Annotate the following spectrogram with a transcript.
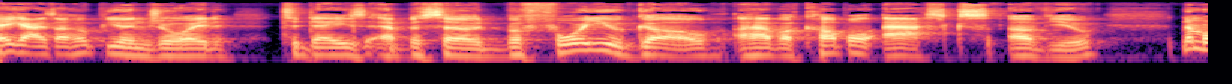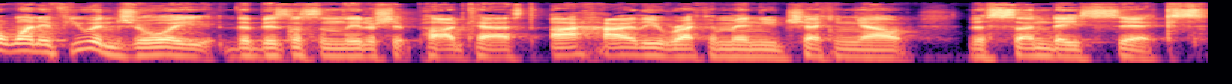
Hey guys, I hope you enjoyed today's episode. Before you go, I have a couple asks of you. Number one, if you enjoy the Business and Leadership podcast, I highly recommend you checking out the Sunday Six.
